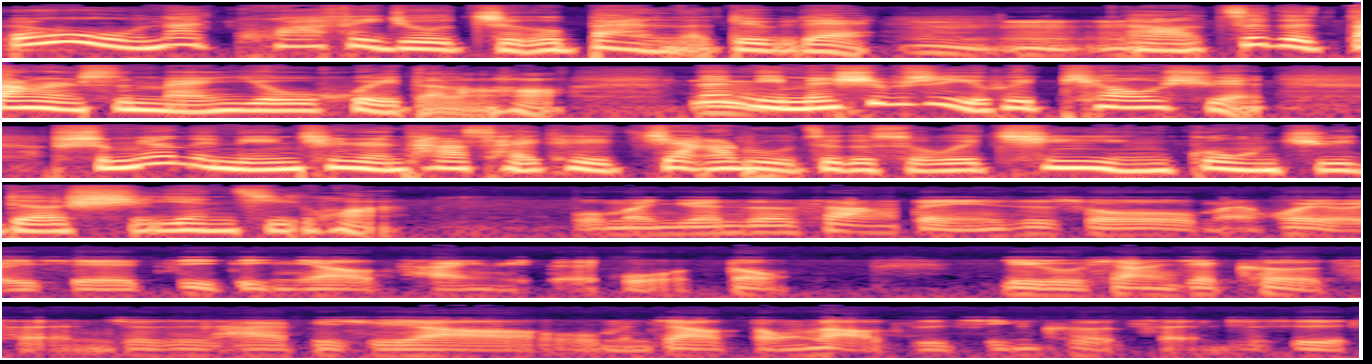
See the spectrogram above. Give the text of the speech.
哦，那花费就折半了，对不对？嗯嗯嗯。啊，这个当然是蛮优惠的了哈。那你们是不是也会挑选什么样的年轻人，他才可以加入这个所谓轻盈共居的实验计划？我们原则上等于是说，我们会有一些既定要参与的活动，例如像一些课程，就是他必须要我们叫懂老知青课程，就是。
